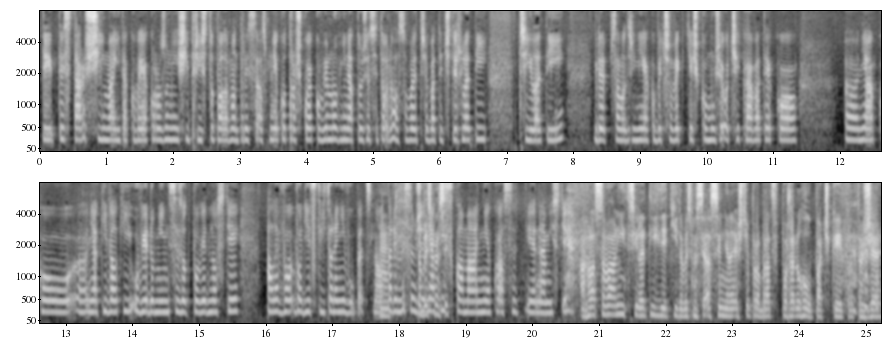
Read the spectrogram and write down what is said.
ty, ty starší mají takový jako rozumnější přístup, ale on tady se aspoň jako trošku jako vymluví na to, že si to odhlasovali třeba ty čtyřletý, tříletý, kde samozřejmě jakoby člověk těžko může očekávat jako nějakou, nějaký velký uvědomění si zodpovědnosti, ale vo, vodictví to není vůbec. No. Hmm. Tady myslím, to že nějaký si... zklamání jako asi je na místě. A hlasování tříletých dětí, to bychom si asi měli ještě probrat v pořadu houpačky, protože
